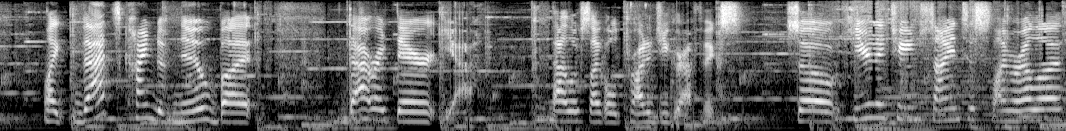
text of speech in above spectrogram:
like that's kind of new, but that right there, yeah. That looks like old Prodigy graphics. So here they changed Scientist Slimerella.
